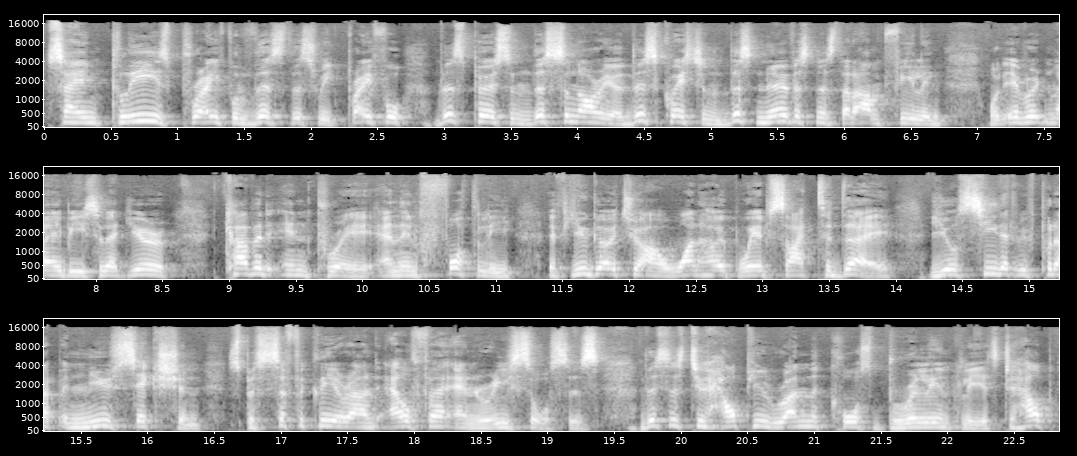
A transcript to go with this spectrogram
saying, Please pray for this this week, pray for this person, this scenario, this question, this nervousness that I'm feeling, whatever it may be, so that you're covered in prayer. And then, fourthly, if you go to our One Hope website today, you'll see that we've put up a new section specifically around Alpha and resources. This is to help you run the course brilliantly, it's to help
